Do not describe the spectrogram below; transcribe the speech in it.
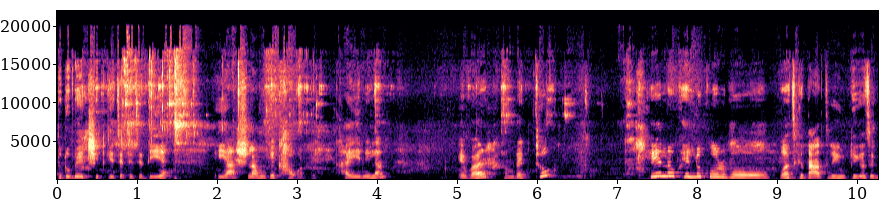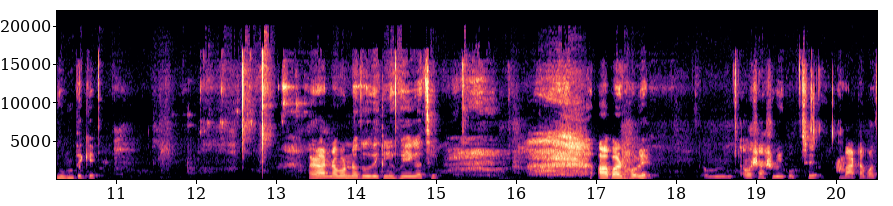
দুটো বেডশিট কেচে টেচে দিয়ে এই আসলাম ওকে খাওয়াতে। খাইয়ে নিলাম। এবার আমরা একটু খেলু খেলু করব আজকে তাড়াতাড়ি উঠে গেছে ঘুম থেকে। আর রান্না বান্না তো দেখলে হয়ে গেছে। আবার হবে। আমার শাশুড়ি করছে, বাটা মাছ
